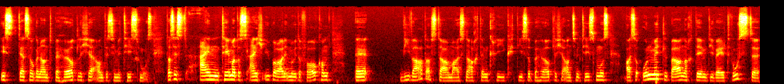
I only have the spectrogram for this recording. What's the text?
ist der sogenannte behördliche Antisemitismus. Das ist ein Thema, das eigentlich überall immer wieder vorkommt. Äh, wie war das damals nach dem Krieg, dieser behördliche Antisemitismus? Also unmittelbar nachdem die Welt wusste,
